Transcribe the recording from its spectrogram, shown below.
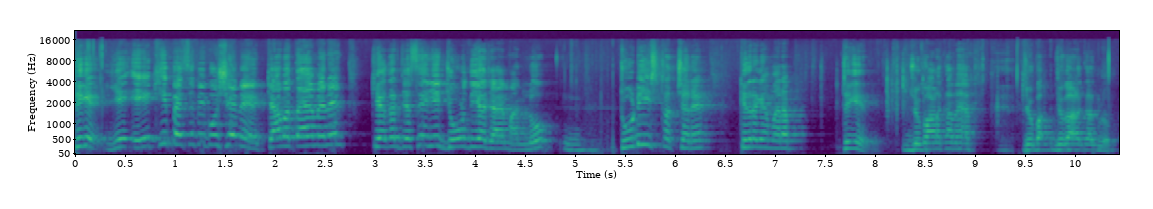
ठीक है, ये एक ही पैसिफिक ओशन है। क्या बताया मैंने कि अगर जैसे ये जोड़ दिया जाए, मान लो टू स्ट्रक्चर है, किधर गया हमारा ठीक है, जुगाड़ का मैप जुगाड़ का ग्लोब।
